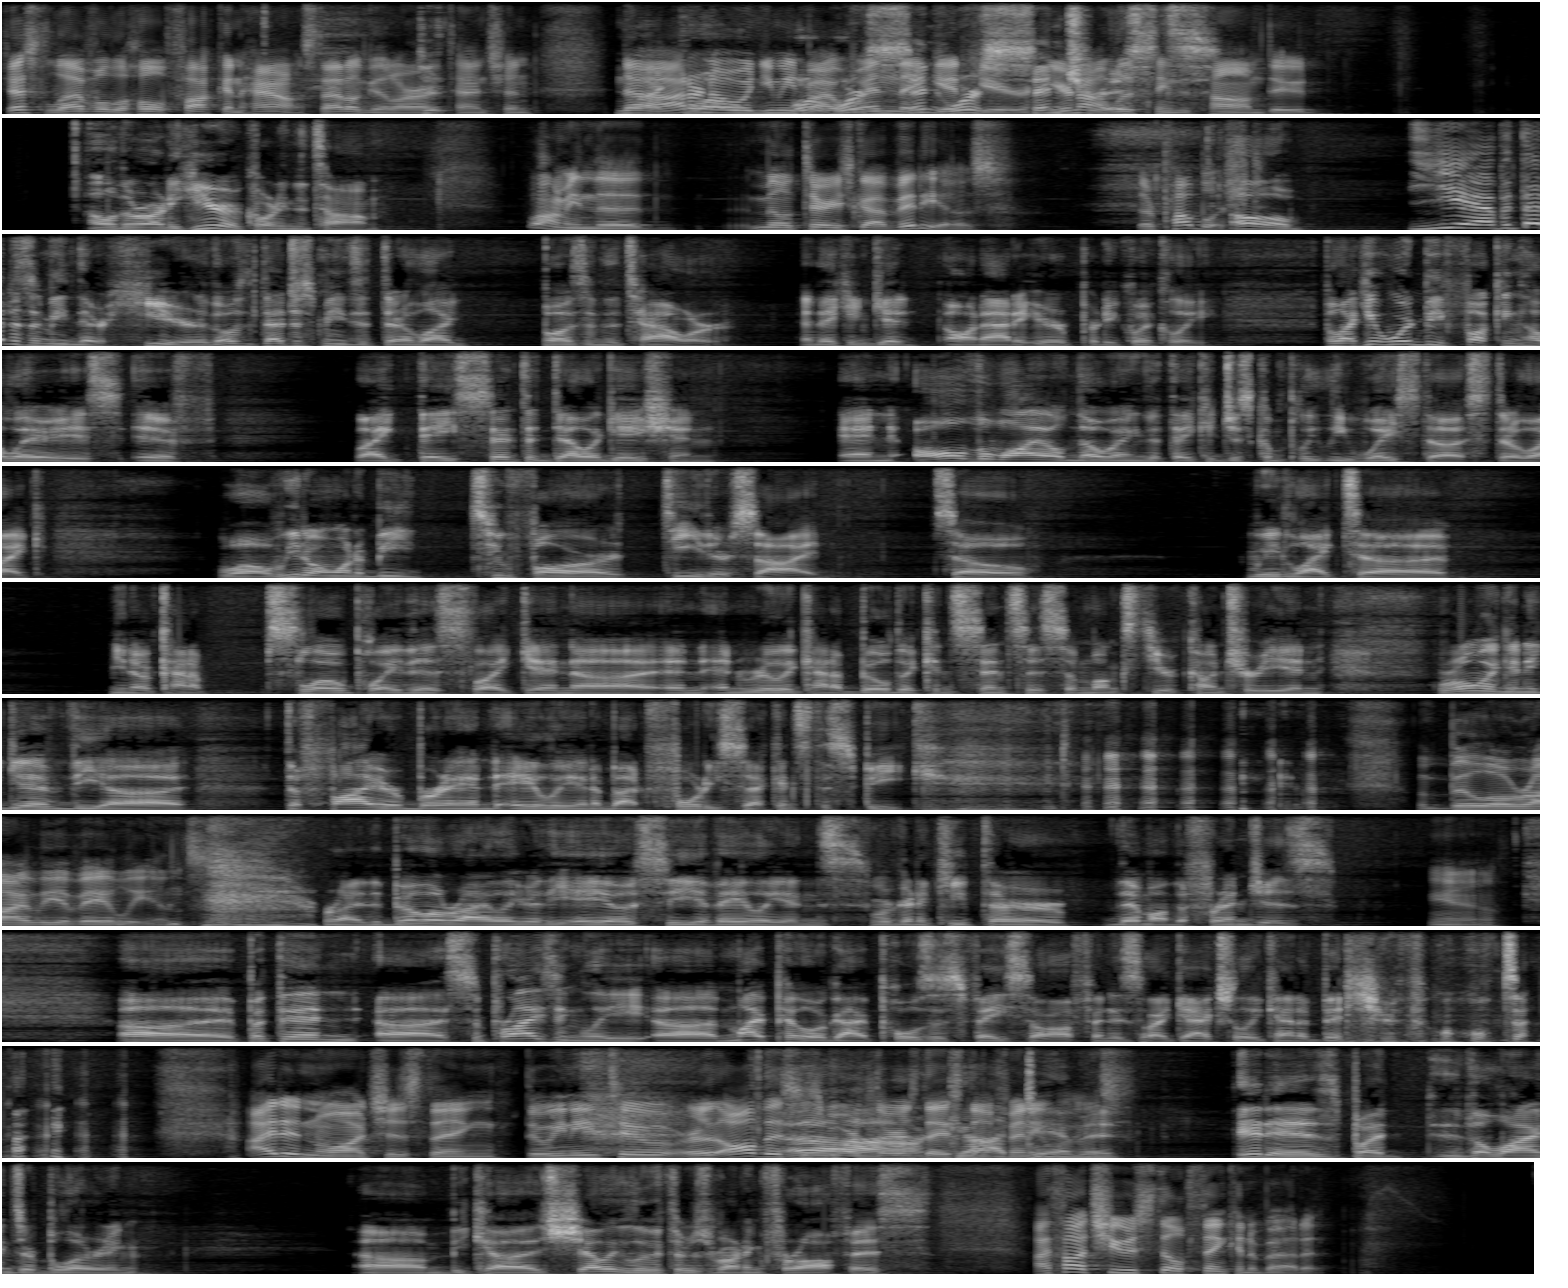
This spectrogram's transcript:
Just level the whole fucking house. That'll get our attention. No, Like, I don't know what you mean by when they get here. You're not listening to. Tom, dude. Oh, they're already here, according to Tom. Well, I mean, the military's got videos. They're published. Oh, yeah, but that doesn't mean they're here. Those that just means that they're like buzzing the tower and they can get on out of here pretty quickly. But like, it would be fucking hilarious if like they sent a delegation and all the while knowing that they could just completely waste us, they're like, well, we don't want to be too far to either side, so we'd like to, you know, kind of slow play this like and uh and and really kind of build a consensus amongst your country and we're only going to give the uh the firebrand alien about 40 seconds to speak The Bill O'Reilly of aliens. right the bill o'reilly or the aoc of aliens we're going to keep their them on the fringes yeah. Uh but then uh surprisingly uh my pillow guy pulls his face off and is like actually kind of been here the whole time I didn't watch his thing. Do we need to? Or all this is more Oh, Thursday stuff God damn anyways. it. It is, but the lines are blurring um, because Shelley Luther's running for office. I thought she was still thinking about it.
